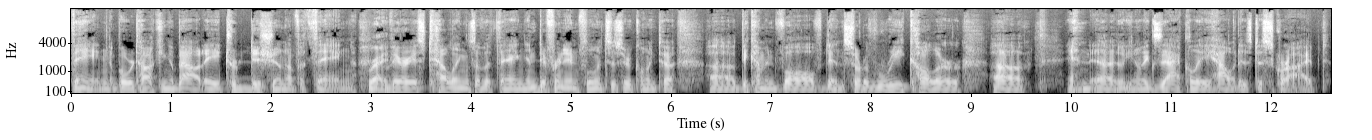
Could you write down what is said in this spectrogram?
thing, but we're talking about a tradition of a thing, right. various tellings of a thing, and different influences are going to uh, become involved in sort of recolor uh, and uh, you know exactly how it is described.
